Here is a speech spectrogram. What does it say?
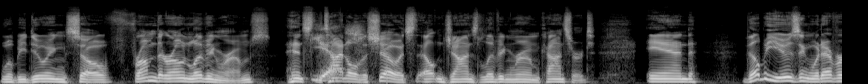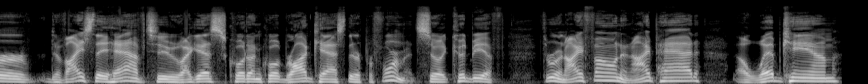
will be doing so from their own living rooms. Hence the yes. title of the show. It's Elton John's Living Room Concert. And they'll be using whatever device they have to, I guess, quote unquote, broadcast their performance. So it could be a, through an iPhone, an iPad, a webcam.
